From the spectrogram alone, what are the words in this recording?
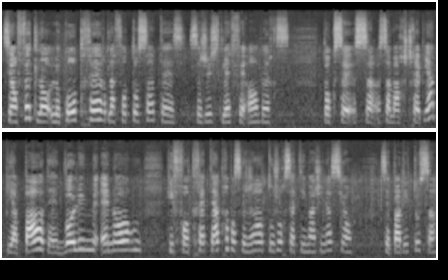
C'est en fait le, contraire de la photosynthèse, c'est juste l'effet inverse. Donc ça, ça marche très bien, puis il n'y a pas des volumes énormes qu'il faut traiter après, parce que les gens ont toujours cette imagination. C'est pas du tout ça.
